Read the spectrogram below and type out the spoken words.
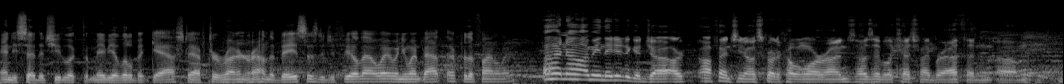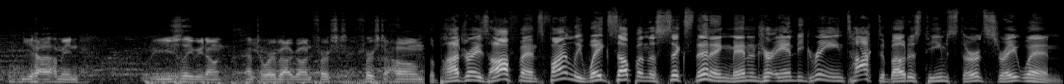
Andy said that she looked maybe a little bit gassed after running around the bases. Did you feel that way when you went back there for the final inning? Uh, no, I mean they did a good job. Our offense, you know, scored a couple more runs. I was able to catch my breath, and um, yeah, I mean, usually we don't have to worry about going first first to home. The Padres offense finally wakes up in the sixth inning. Manager Andy Green talked about his team's third straight win.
